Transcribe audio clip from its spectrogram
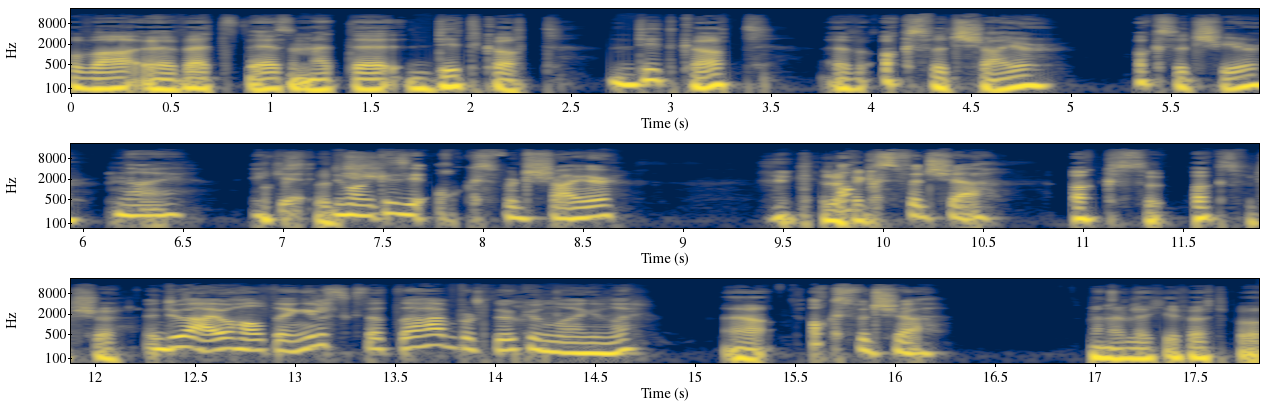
og var over et sted som heter Didcot. Didcot over Oxfordshire. Oxfordshire. Nei, ikke, du kan ikke si Oxfordshire. Oxfordshire. Oxford, Oxfordshire. Du er jo halvt engelsk, dette her burde du kunne, Gunnar. Ja, Oxfordshire. men jeg ble ikke født på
